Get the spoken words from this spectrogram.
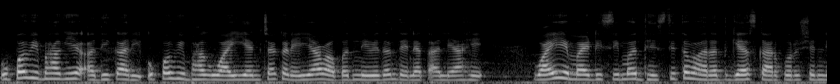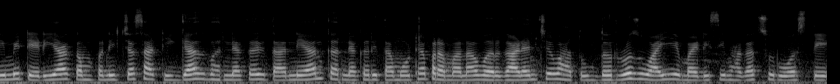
उपविभागीय अधिकारी उपविभाग वाई यांच्याकडे याबाबत निवेदन देण्यात आले आहे. वाई एम आय डी सीमध्ये स्थित भारत गॅस कॉर्पोरेशन लिमिटेड या कंपनीच्यासाठी गॅस भरण्याकरिता ने आण करण्याकरिता मोठ्या प्रमाणावर गाड्यांची वाहतूक दररोज Wai M I D C भागात सुरू असते.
